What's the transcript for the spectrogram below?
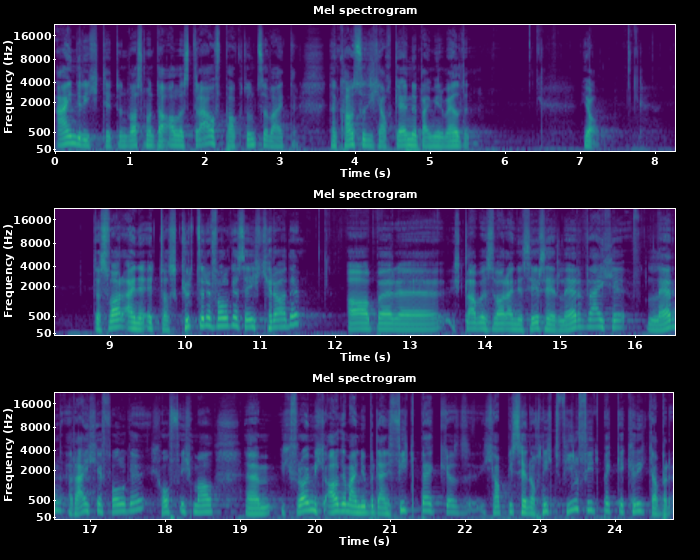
einrichtet und was man da alles draufpackt und so weiter, dann kannst du dich auch gerne bei mir melden. Ja, das war eine etwas kürzere Folge, sehe ich gerade aber äh, ich glaube, es war eine sehr, sehr lernreiche, lernreiche Folge. Ich hoffe ich mal. Ähm, ich freue mich allgemein über dein Feedback. Also, ich habe bisher noch nicht viel Feedback gekriegt, aber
